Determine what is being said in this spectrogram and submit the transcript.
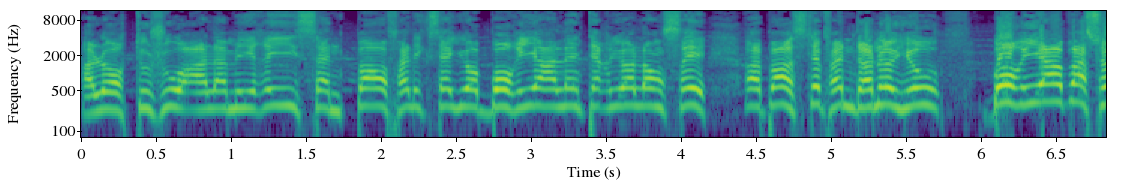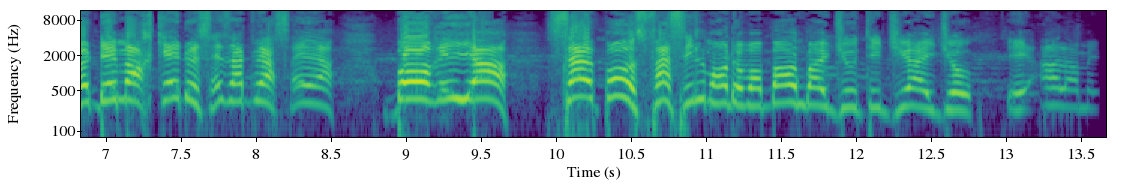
Alors toujours à la mairie, Saint Path à l'extérieur. Boria à l'intérieur lancé par Stéphane Danoyo. Boria va se démarquer de ses adversaires. Boria s'impose facilement devant Bound by Duty, G.I. Joe et à la mairie.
